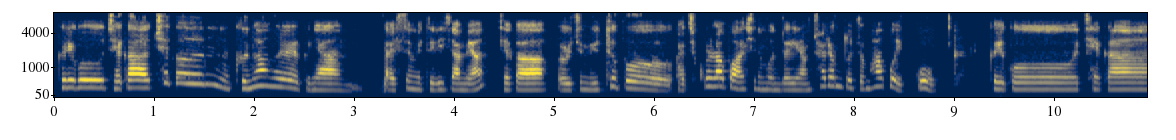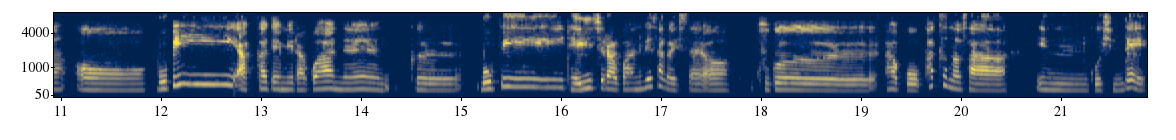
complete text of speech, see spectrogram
그리고 제가 최근 근황을 그냥 말씀을 드리자면 제가 요즘 유튜브 같이 콜라보 하시는 분들이랑 촬영도 좀 하고 있고 그리고 제가 어 모비 아카데미라고 하는 그 모비 데이즈라고 하는 회사가 있어요. 구글하고 파트너사 인 곳인데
